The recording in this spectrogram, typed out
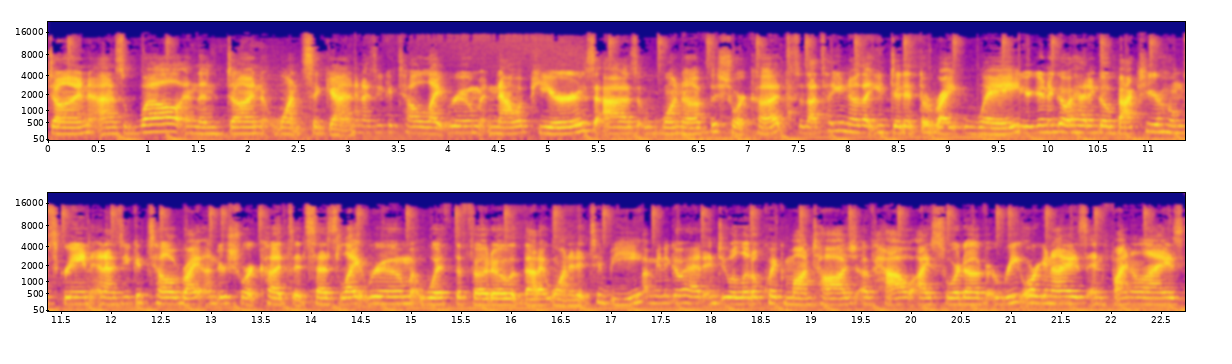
done as well and then done once again. And as you can tell, Lightroom now appears as one of the shortcuts. So that's how you know that you did it the right way. You're gonna go ahead and go back to your home screen and as you can tell right under shortcuts, it says Lightroom with the photo that I wanted it to be. I'm gonna go ahead and do a little quick montage of how I sort of reorganize and finalize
